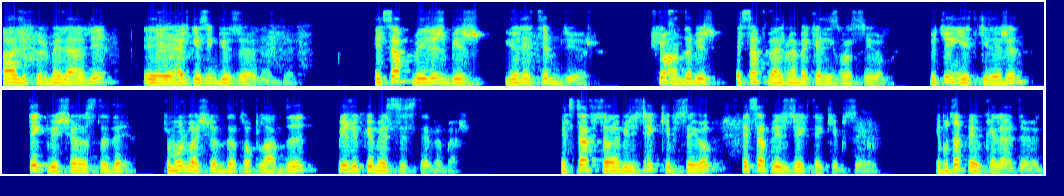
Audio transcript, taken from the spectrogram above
hali pürmelali e, herkesin gözü önünde. Hesap verir bir yönetim diyor. Şu anda bir hesap verme mekanizması yok. Bütün yetkilerin tek bir şahısta de, Cumhurbaşkanı'nda toplandığı bir hükümet sistemi var. Hesap sorabilecek kimse yok, hesap verecek de kimse yok. E bu da fevkalade önemli.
